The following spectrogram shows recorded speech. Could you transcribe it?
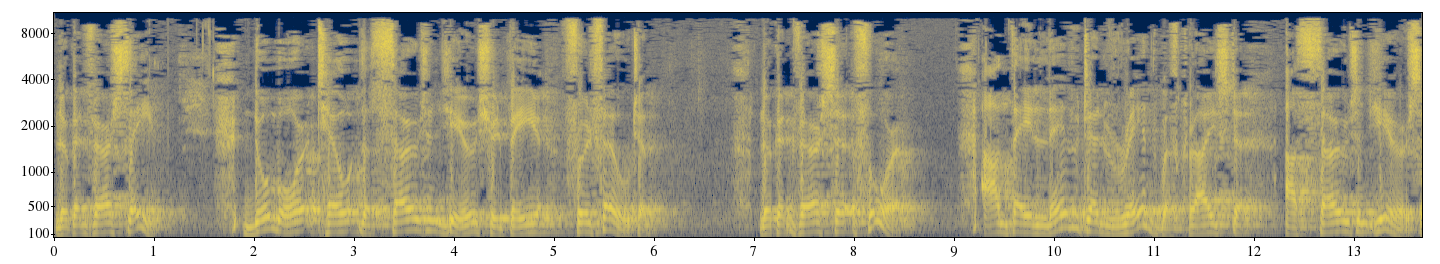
Look at verse 3. No more till the thousand years should be fulfilled. Look at verse 4. And they lived and reigned with Christ a thousand years.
